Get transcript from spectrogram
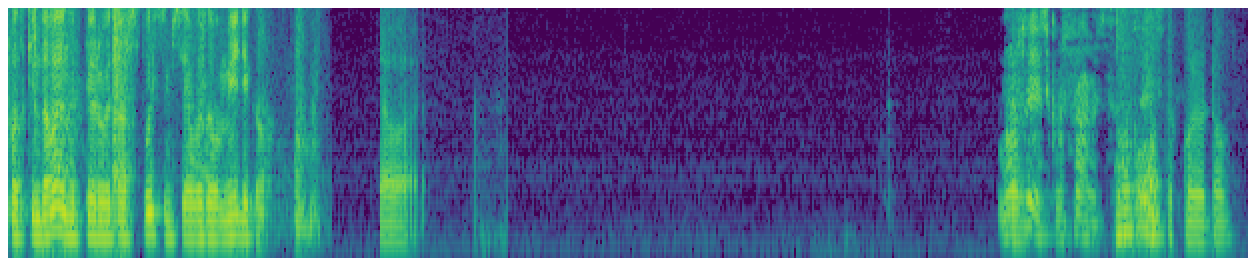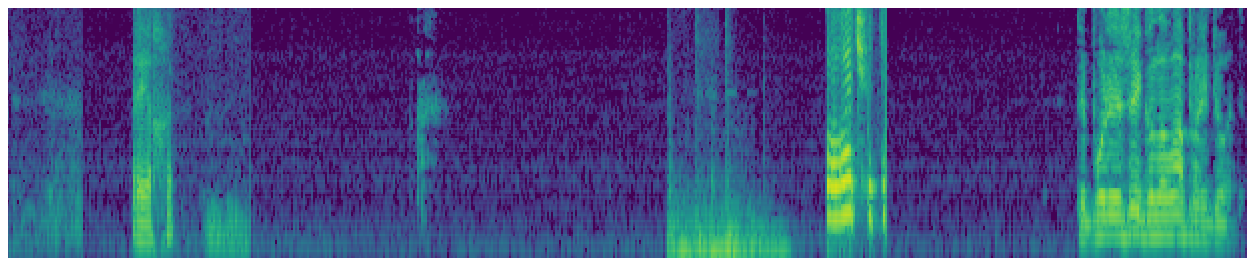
подкинь, давай на первый этаж спустимся, я вызову медиков. давай. Ложись, красавица. Вот такой удобный. Эх. Голова что-то. Ты полежи, голова пройдет.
